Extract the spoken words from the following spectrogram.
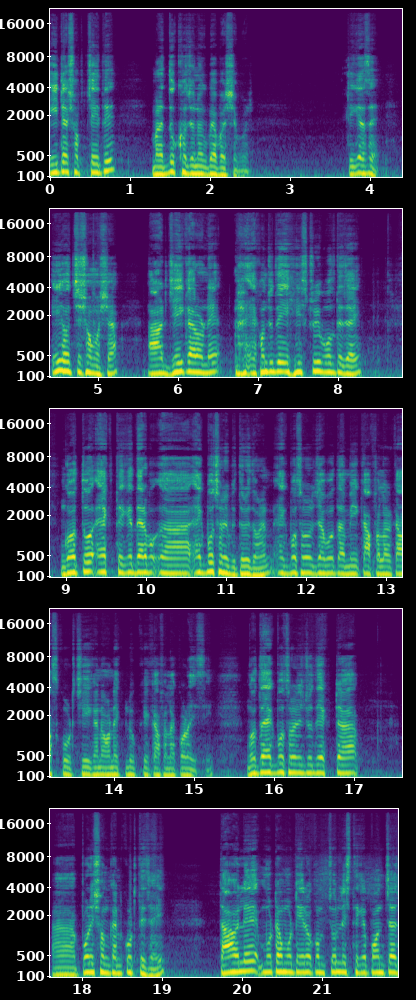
এইটা সবচেয়েতে মানে দুঃখজনক ব্যাপার স্যাপার ঠিক আছে? এই হচ্ছে সমস্যা। আর যেই কারণে, এখন যদি এই হিস্ট্রি বলতে যাই গত এক থেকে দেড় এক বছরের ভিতরে ধরেন, এক বছর যাবত আমি কাফেলার কাজ করছি, এখানে অনেক লোককে কাফেলা করাইছি। গত এক বছরে যদি একটা পরিসংখ্যান করতে যাই, তাহলে মোটামুটি এরকম চল্লিশ থেকে পঞ্চাশ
